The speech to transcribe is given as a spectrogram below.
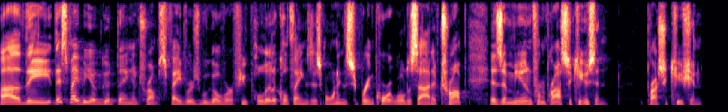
Uh, the this may be a good thing in Trump's favors. We'll go over a few political things this morning. The Supreme Court will decide if Trump is immune from prosecution. Prosecution.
